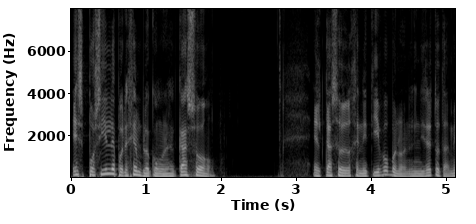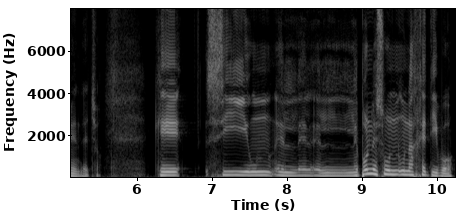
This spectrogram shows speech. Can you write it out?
es posible, por ejemplo, como en el caso, el caso del genitivo, bueno, en el indirecto también, de hecho, que si le pones un, adjetivo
